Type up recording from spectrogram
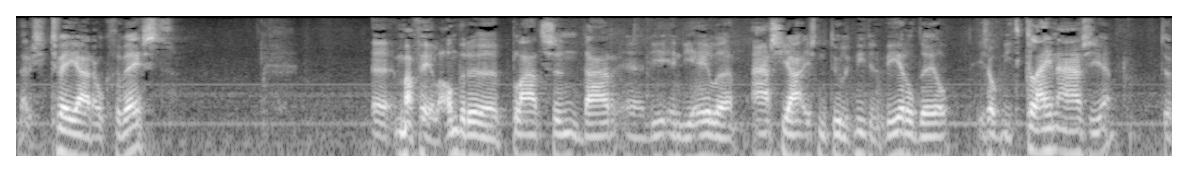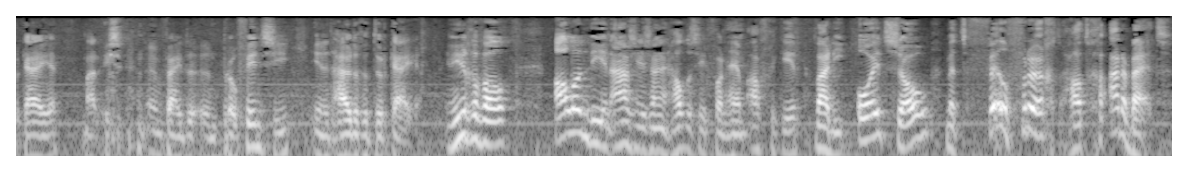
Daar is hij twee jaar ook geweest. Uh, maar vele andere plaatsen daar, die in die hele Azië is natuurlijk niet een werelddeel. Is ook niet Klein-Azië, Turkije maar is in feite een provincie in het huidige Turkije. In ieder geval, allen die in Azië zijn, hadden zich van hem afgekeerd, waar hij ooit zo met veel vrucht had gearbeid.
